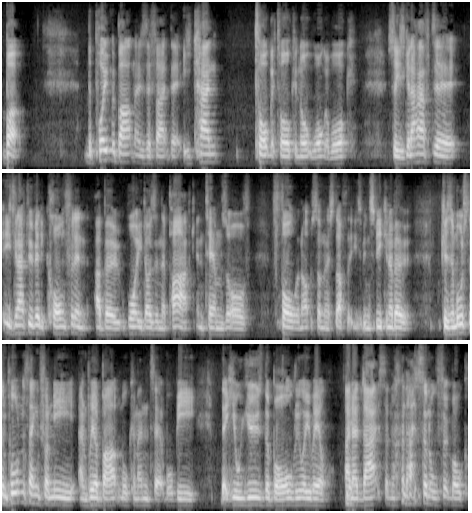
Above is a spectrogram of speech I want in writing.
but the point with Barton is the fact that he can't talk the talk and not walk the walk. So he's going to have to he's going to have to be very confident about what he does in the park in terms of following up some of the stuff that he's been speaking about. Because the most important thing for me and where Barton will come into it will be that he'll use the ball really well. Yeah. And that's an, that's an old football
